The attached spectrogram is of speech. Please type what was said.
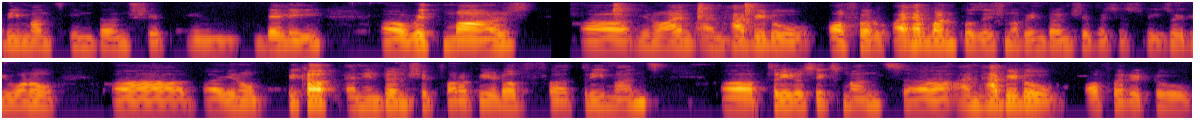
three months internship in Delhi uh, with Mars, uh, you know, I'm, I'm happy to offer, I have one position of internship, which is free. So if you want to, uh, uh, you know, pick up an internship for a period of uh, three months, three to six months, I'm happy to offer it to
